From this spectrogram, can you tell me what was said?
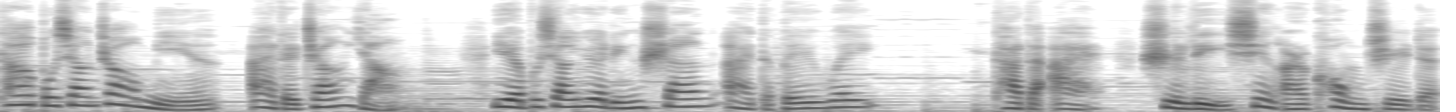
她不像赵敏爱的张扬。也不像岳灵珊爱的卑微，他的爱是理性而控制的，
